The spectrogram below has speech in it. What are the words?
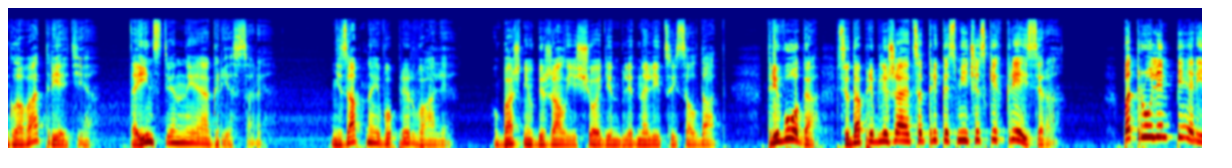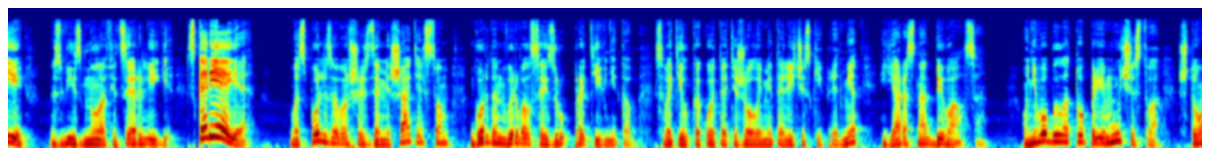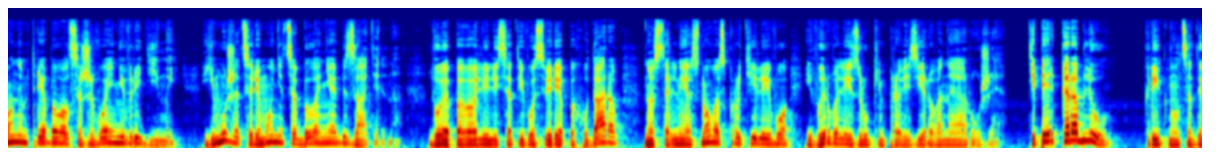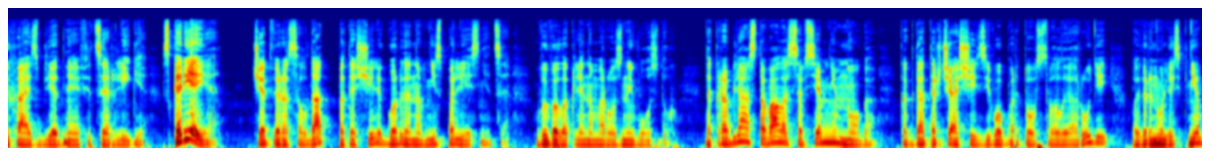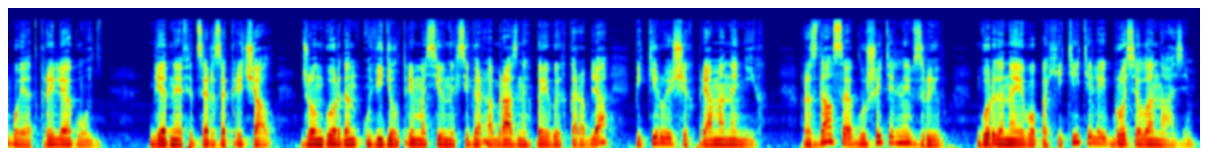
Глава 3. Таинственные агрессоры. Внезапно его прервали. В башню вбежал еще один бледнолицый солдат. «Тревога! Сюда приближаются три космических крейсера!» «Патруль Империи!» – взвизгнул офицер Лиги. «Скорее!» Воспользовавшись замешательством, Гордон вырвался из рук противников, схватил какой-то тяжелый металлический предмет и яростно отбивался. У него было то преимущество, что он им требовался живой и невредимый. Ему же церемониться было не обязательно. Двое повалились от его свирепых ударов, но остальные снова скрутили его и вырвали из рук импровизированное оружие. «Теперь к кораблю!» – крикнул, задыхаясь бледный офицер Лиги. «Скорее!» Четверо солдат потащили Гордона вниз по лестнице, выволокли на морозный воздух. До корабля оставалось совсем немного – когда торчащие из его бортов стволы орудий повернулись к небу и открыли огонь. Бледный офицер закричал. Джон Гордон увидел три массивных сигарообразных боевых корабля, пикирующих прямо на них. Раздался оглушительный взрыв. Гордона и его похитителей бросило на земь.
